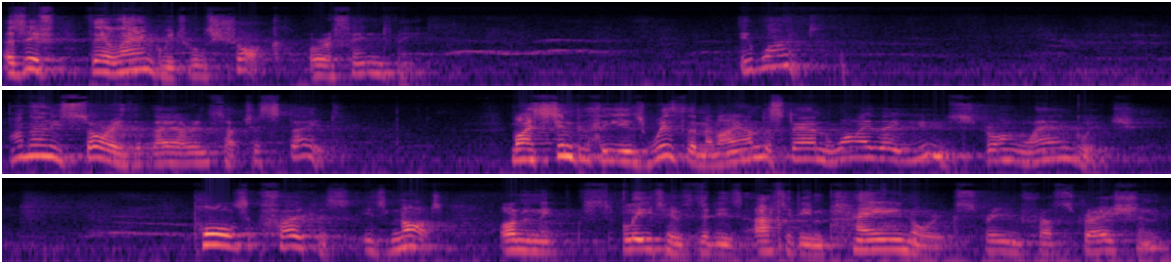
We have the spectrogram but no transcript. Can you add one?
as if their language will shock or offend me. It won't. I'm only sorry that they are in such a state. My sympathy is with them, and I understand why they use strong language. Paul's focus is not on an expletive that is uttered in pain or extreme frustration,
